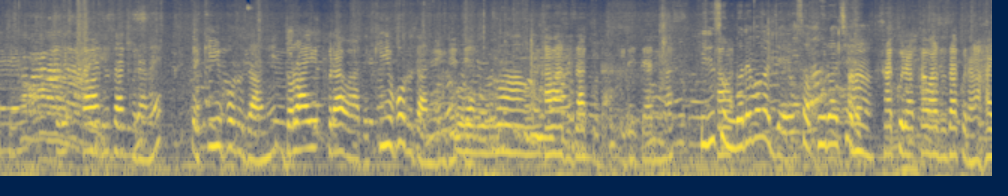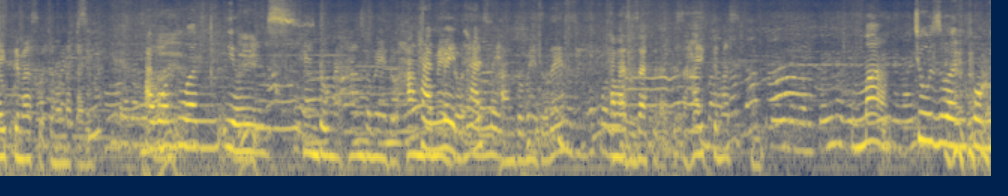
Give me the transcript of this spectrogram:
河津桜ね でキーホルダーにドライフラワーでキーホルダーに入れてある河津桜入れてあります。이손노래방아니에요사쿠라채桜河津桜が入ってますこの中に。I want one earrings ハンドメイドハンドメイドハンドメイド。です。河津桜です。入ってます。Ma, choose one for me.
